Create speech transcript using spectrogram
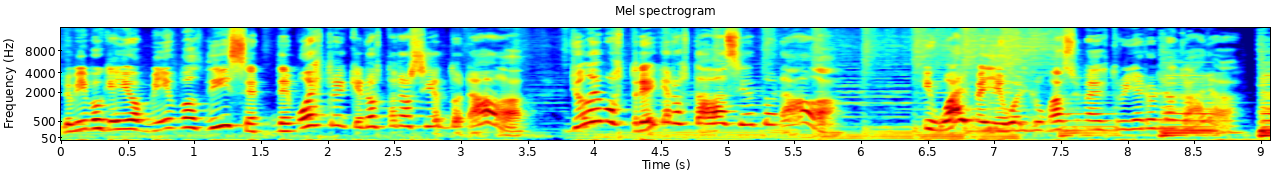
lo mismo que ellos mismos dicen, demuestren que no están haciendo nada. Yo demostré que no estaba haciendo nada. Igual me llegó el lumazo y me destruyeron la cara.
